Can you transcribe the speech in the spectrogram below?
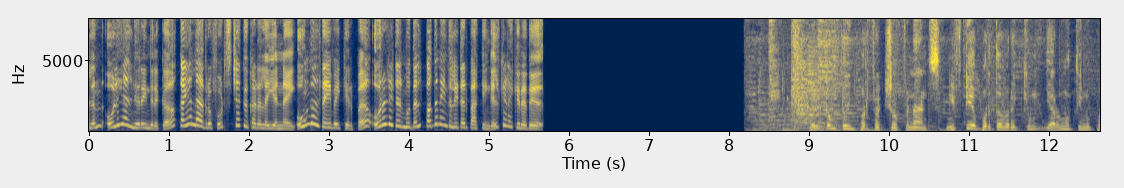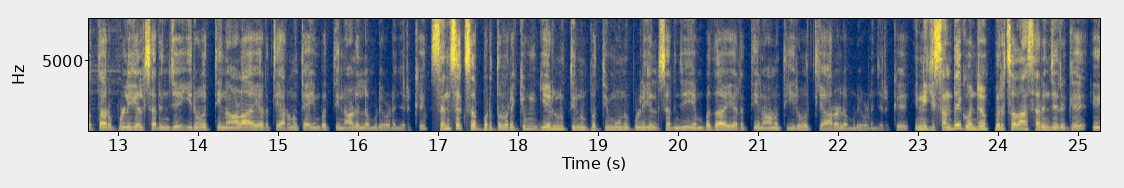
இல்லம் ஒளியால் நிறைந்திருக்க கயல் ஆக்ரோ ஃபுட்ஸ் செக்கு கடலை எண்ணெய். உங்கள் தேவைக்கேற்ப ஒரு லிட்டர் முதல் பதினைந்து லிட்டர் பேக்கிங்கில் கிடைக்கிறது. Welcome to imperfect show finance நிஃப்டியை பொறுத்த வரைக்கும் இரநூத்தி முப்பத்தாறு புள்ளிகள் சரிஞ்சு இருபத்தி நாலாயிரத்தி அறுநூத்தி ஐம்பத்தி நாலுல முடிவடைஞ்சிருக்கு. சென்செக்ஸை பொறுத்த வரைக்கும் எழுநூத்தி முப்பத்தி மூணு புள்ளிகள் சரிஞ்சு எண்பதாயிரத்தி நானூத்தி இருபத்தி ஆறுல முடிவடைஞ்சிருக்கு. இன்னைக்கு சந்தை கொஞ்சம் பெருசா தான் சரிஞ்சிருக்கு. இது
